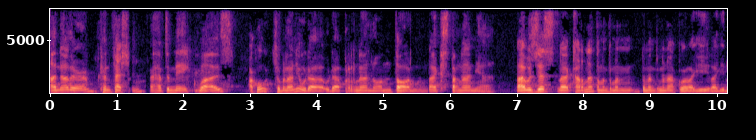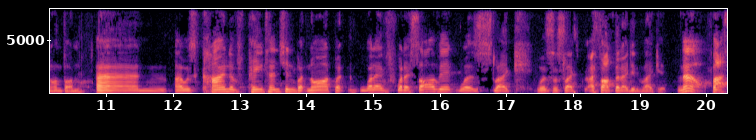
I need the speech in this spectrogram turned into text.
another confession I have to make was aku sebenarnya udah udah pernah nonton like setengahnya. I was just like, karena teman-teman teman-teman aku lagi lagi nonton and I was kind of paying attention but not but what I've what I saw of it was like was just like I thought that I didn't like it. Now, pas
